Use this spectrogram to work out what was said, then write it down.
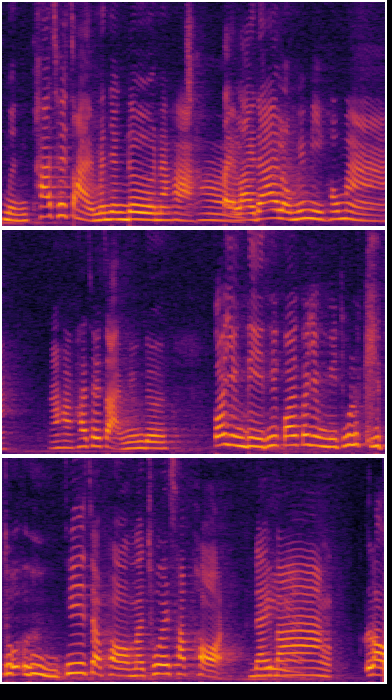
เหมือนค่าใช้จ่ายมันยังเดินนะคะใช่ แต่รายได้เราไม่มีเข้ามานะคะ ค่าใช้จ่ายมันยังเดิน ก็ยังดีที่ก้อยก็ยังมีธุรกิจตัวอื่น ที่จะพอมาช่วยซัพพอร์ต ได้บ้าง เรา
